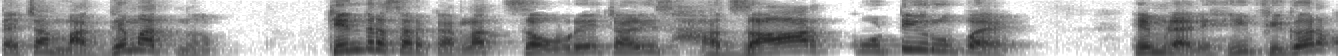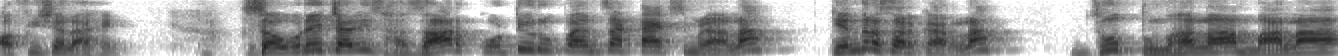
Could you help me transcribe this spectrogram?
त्याच्या माध्यमातनं केंद्र सरकारला चौवेचाळीस हजार कोटी रुपये हे मिळाले. ही फिगर ऑफिशियल आहे. चौवेचाळीस हजार कोटी रुपयांचा टॅक्स मिळाला केंद्र सरकारला जो तुम्हाला मला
